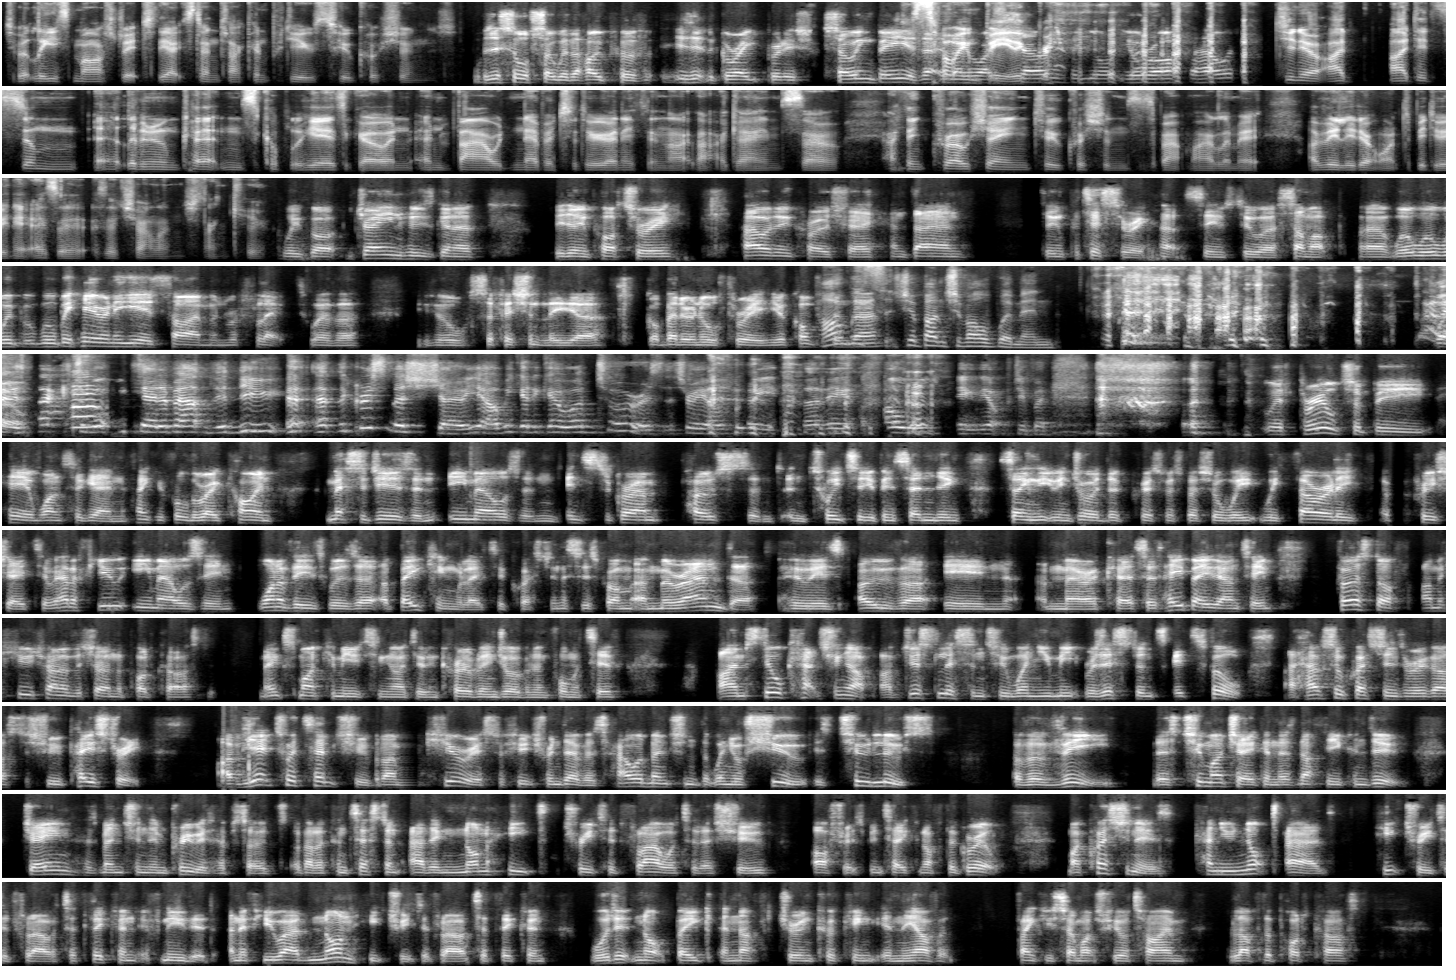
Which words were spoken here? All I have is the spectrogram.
to at least master it to the extent I can produce two cushions. Was this also with the hope of? Is it the Great British Sewing Bee? Is that, Sewing is that the right Bee, the great- that you're, you're after, Howard? Do you know I I did some uh, living room curtains a couple of years ago and, and vowed never to do anything like that again. So I think crocheting two cushions is about my limit. I really don't want to be doing it as a as a challenge. Thank you. We've got Jane who's going to be doing pottery, Howard doing crochet, and Dan doing patisserie. That seems to uh, sum up. Uh, we'll, we'll, we'll we'll be here in a year's time and reflect whether you've all sufficiently uh, got better in all three. You're Aren't confident, we Dan? such a bunch of old women? Well, it's back to what we said about the new uh, at the Christmas show. Yeah, are we going to go on tour as the three old queens? I think old being the operative word. We're thrilled to be here once again. Thank you for all the very kind messages and emails and Instagram posts and, and tweets that you've been sending saying that you enjoyed the Christmas special. We we thoroughly appreciate it. We had a few emails in. One of these was a, a baking related question. This is from uh, Miranda, who is over in America. It says, Hey, Bake Down team. First off, I'm a huge fan of the show and the podcast. Makes my commuting I do incredibly enjoyable and informative. I'm still catching up. I've just listened to When You Meet Resistance, It's Full. I have some questions in regards to choux pastry. I've yet to attempt choux, but I'm curious for future endeavors. Howard mentioned that when your choux is too loose of a V, there's too much egg and there's nothing you can do. Jane has mentioned in previous episodes about a contestant adding non heat treated flour to their choux after it's been taken off the grill. My question is can you not add heat treated flour to thicken if needed? And if you add non heat treated flour to thicken, would it not bake enough during cooking in the oven? Thank you so much for your time. Love the podcast.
